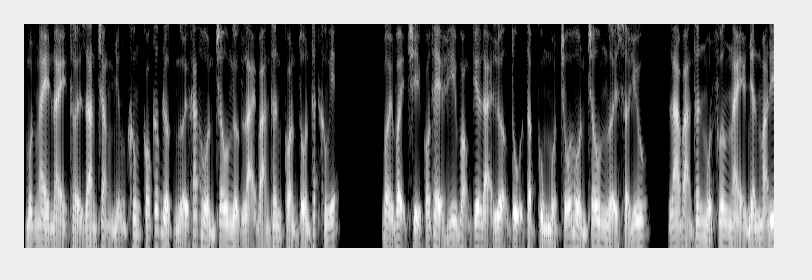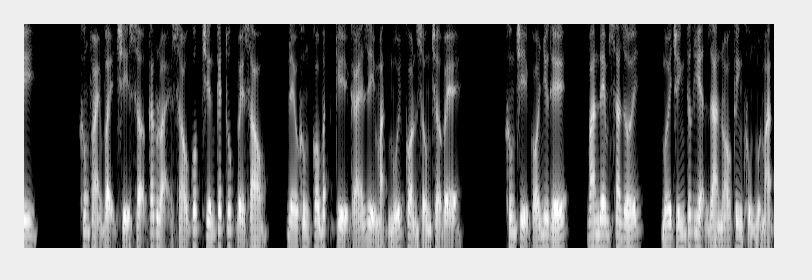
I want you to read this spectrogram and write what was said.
một ngày này thời gian chẳng những không có cướp được người khác hồn châu ngược lại bản thân còn tổn thất không ít. Bởi vậy chỉ có thể hy vọng kia đại lượng tụ tập cùng một chỗ hồn châu người sở hữu, là bản thân một phương này nhân mã đi. Không phải vậy chỉ sợ các loại sáu quốc chiến kết thúc về sau, đều không có bất kỳ cái gì mặt mũi còn sống trở về. Không chỉ có như thế, ban đêm xa giới, mới chính thức hiện ra nó kinh khủng một mặt.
